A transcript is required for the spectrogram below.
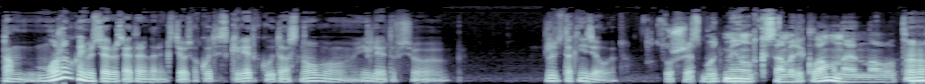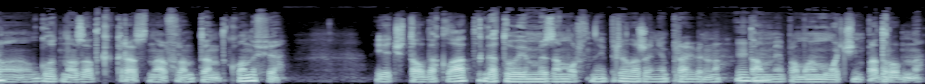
там можно какой-нибудь сервис-сайт рендеринг сделать, какой-то скелет, какую-то основу, или это все люди так не делают? Слушай, сейчас будет минутка саморекламы, наверное, вот ага. год назад как раз на фронтенд конфе я читал доклад «Готовим изоморфные приложения правильно». Угу. Там мне, по-моему, очень подробно.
